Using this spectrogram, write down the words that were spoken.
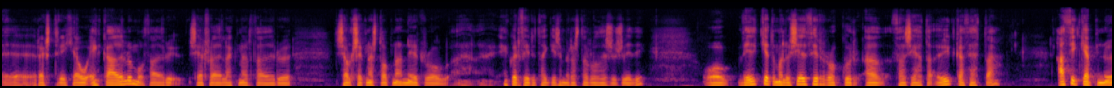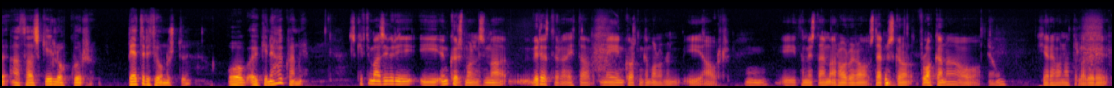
eh, rekstri hjá enga aðlum og það eru sérfræðilegnar, það eru sjálfsegnastofnanir og eh, einhver fyrirtæki sem er að starfa á þessu sviði og við getum alveg séð fyrir okkur að það sé hægt að auka þetta að því gefnu að það skil okkur betri þjónustu og aukinni hagkvæmni. Skiptum aðeins yfir í, í umhverfismálinn sem að virðast vera eitt af megin kostningamálunum í ár mm. í það mest að maður horfir á stefniskar flokkana og Já. hér hefa náttúrulega verið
